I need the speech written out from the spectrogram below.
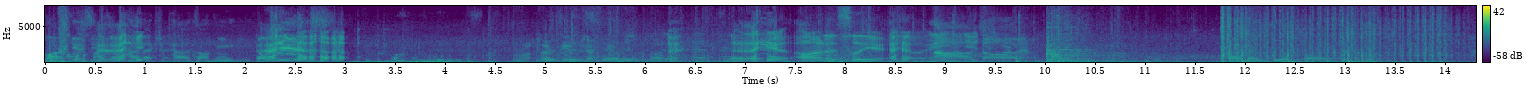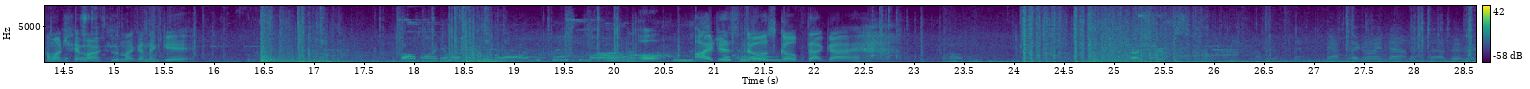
Marcus, I don't have extra pads on me. Don't do this. Yo, Honestly. Nah, dog. I'm empty, I'm sorry. How much hit marks am I gonna get? Oh my hit marker to the you finished him off! Oh, I just no scoped that guy. Restrooms. Yeah, they're going down the river.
